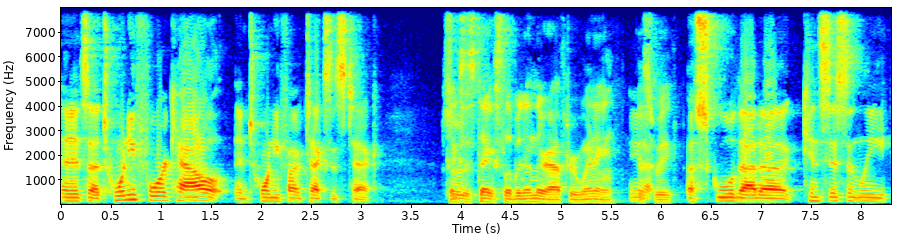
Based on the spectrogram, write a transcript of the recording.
and it's a 24 Cal and 25 Texas Tech. So- Texas Tech slipping in there after winning this week. a school that uh, consistently.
